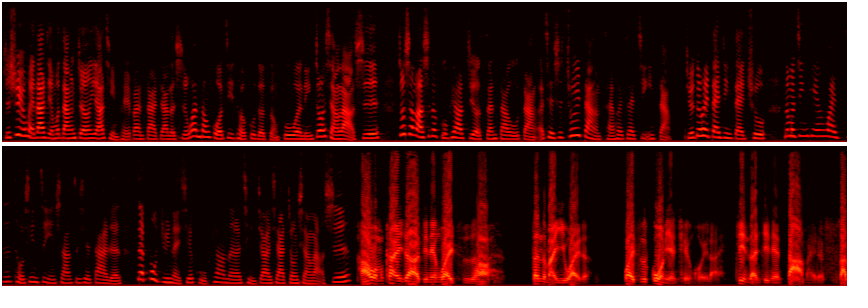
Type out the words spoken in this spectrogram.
持续回到节目当中，邀请陪伴大家的是万通国际投顾的总顾问林仲祥老师。仲祥老师的股票只有三到五档，而且是出一档才会再进一档，绝对会带进带出。那么今天外资、投信、自营商这些大人在布局哪些股票呢？请教一下仲祥老师。好，我们看一下今天外资哈，真的蛮意外的。外资过年前回来，竟然今天大买了三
